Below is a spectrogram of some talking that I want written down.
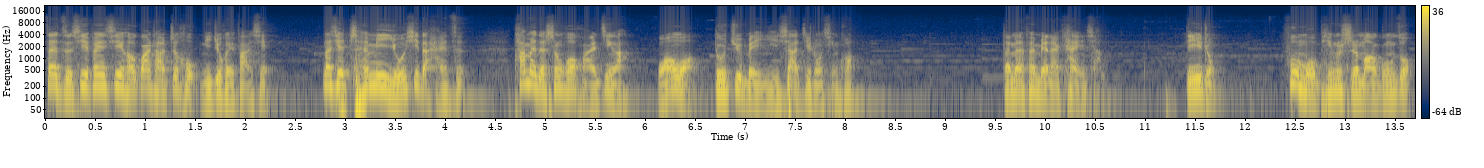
在仔细分析和观察之后，你就会发现，那些沉迷游戏的孩子，他们的生活环境啊，往往都具备以下几种情况。咱们分别来看一下。第一种，父母平时忙工作，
